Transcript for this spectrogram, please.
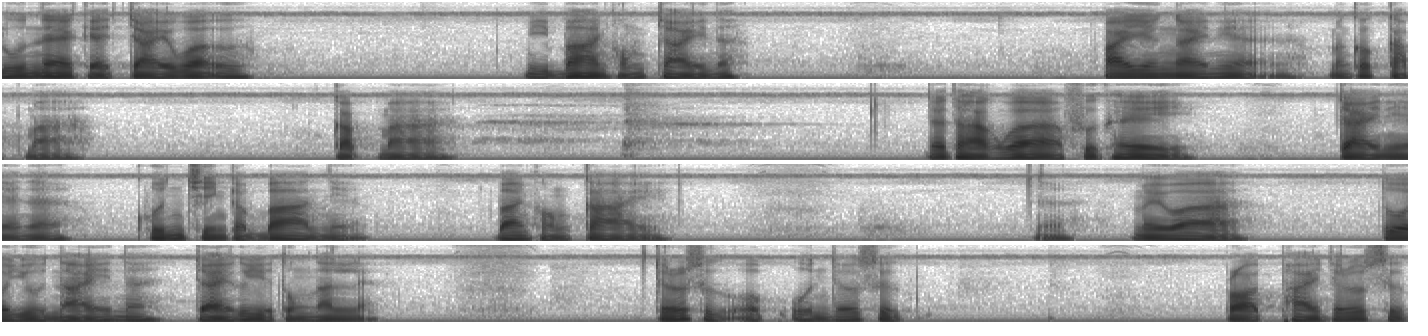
รู้แน่แก่ใจว่า เออ มีบ้านของใจนะ ไปยังไงเนี่ย มันก็กลับมา กลับมา แล้วถ้าหากว่าฝึกให้ใจเนี่ยนะ คุ้นชินกับบ้านเนี่ย บ้านของกายนะไม่ว่าตัวอยู่ไหนนะใจก็อยู่ตรงนั้นแหละ จะรู้สึกอบอุ่น จะรู้สึกปลอดภัยจะรู้สึก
